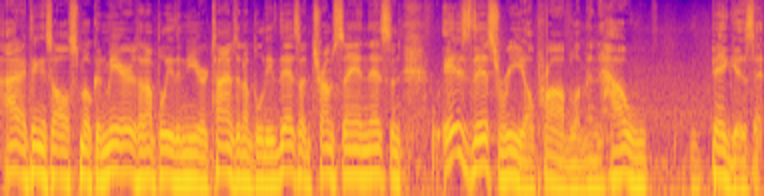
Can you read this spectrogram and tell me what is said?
I think it's all smoke and mirrors. I don't believe the New York Times. I don't believe this. Trump's saying this. And is this real problem? And how big is it?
